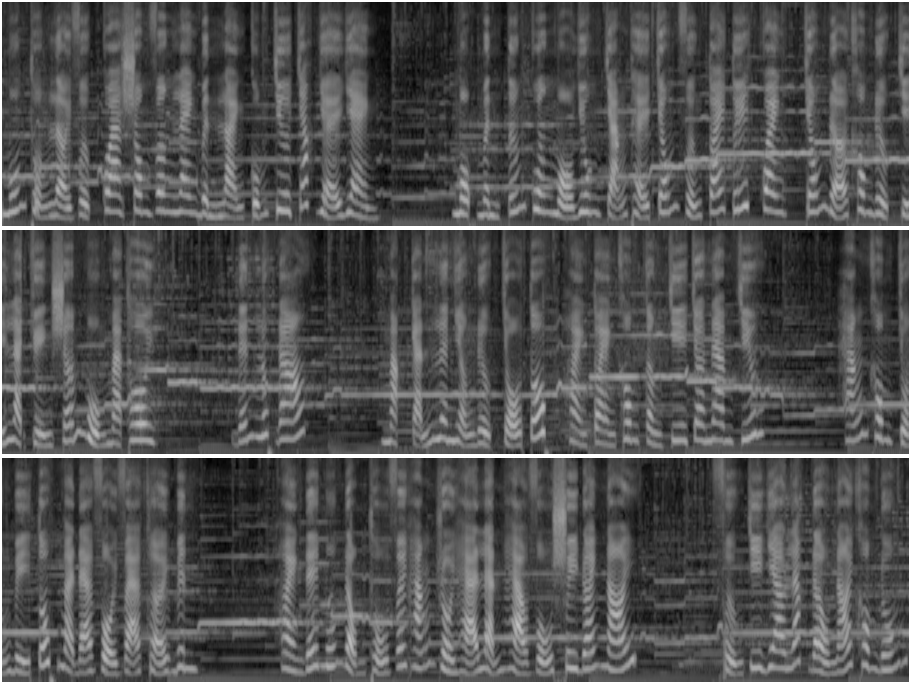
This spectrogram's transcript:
Muốn thuận lợi vượt qua sông Vân Lan bình loạn cũng chưa chắc dễ dàng. Một mình tướng quân mộ dung chẳng thể chống vững toái tuyết quan, Chống đỡ không được chỉ là chuyện sớm muộn mà thôi. Đến lúc đó Mặt cảnh lên nhận được chỗ tốt Hoàn toàn không cần chia cho Nam Chiếu. Hắn không chuẩn bị tốt mà đã vội vã khởi binh. Hoàng đế muốn động thủ với hắn rồi hả lãnh hạ vũ suy đoán nói. Phượng Chi Giao lắc đầu nói không đúng.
